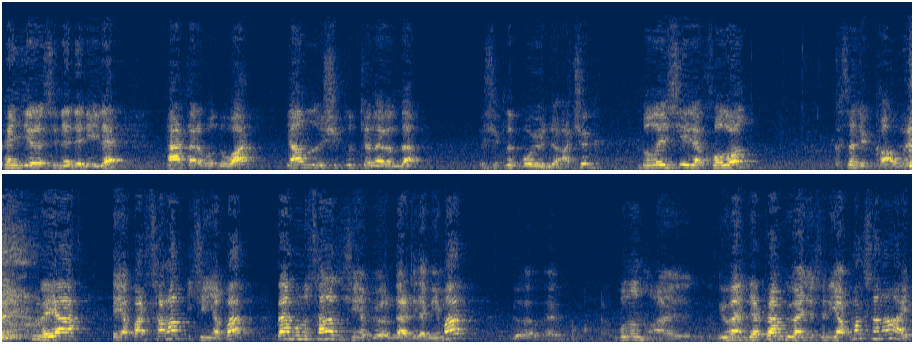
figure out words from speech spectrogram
penceresi nedeniyle her tarafı duvar. Yalnız ışıklık kenarında ışıklık boyunca açık. Dolayısıyla kolon kısacık kalmış. Veya yapar, sanat için yapar. Ben bunu sanat için yapıyorum der bir de mimar. E, Bunun e, güven, deprem güvencesini yapmak sana ait.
